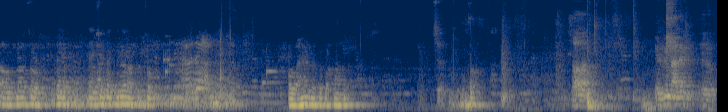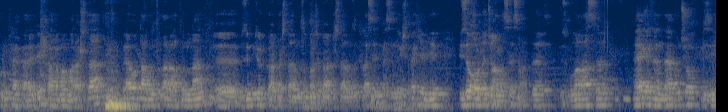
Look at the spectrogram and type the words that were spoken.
ağızlar çok, telef, değişik etkiler artık çok. Allah her defa bakan. Sağ olun. Elvi müəllim e, qrup rəhbəridir Kahramanmaraşda və o dağıntılar altından e, bizim Türk qardaşlarımızın, bacı qardaşlarımızın xilas etməsində iştirak edir. Bizə orada canlı ses atdı, biz. Həqiqətən də bu çox bizi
